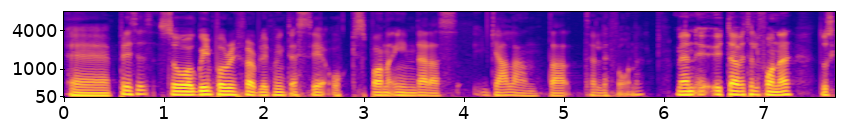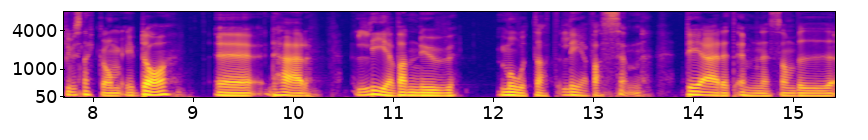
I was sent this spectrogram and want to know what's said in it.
Eh, precis, så gå in på referably.se och spana in deras galanta telefoner. Men utöver telefoner, då ska vi snacka om idag eh, det här leva nu mot att leva sen. det är ett ämne som vi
